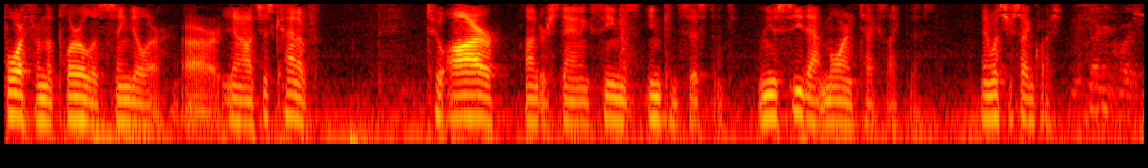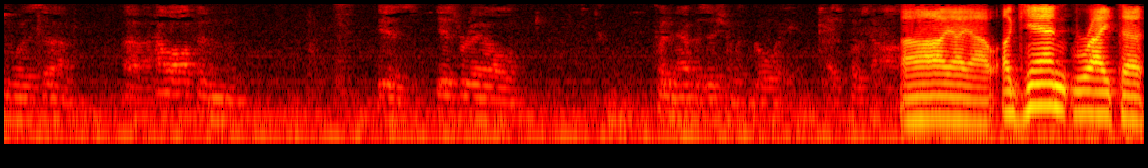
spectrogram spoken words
forth from the plural to singular, or you know, it's just kind of to our understanding seems inconsistent, and you see that more in a text like this. And what's your second question? The second question was, um, uh, how often is Israel put in opposition with Goy as Ah, yeah, yeah. Again, right. The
